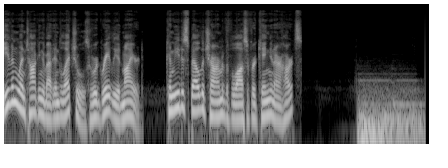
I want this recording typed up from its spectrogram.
Even when talking about intellectuals who are greatly admired, can we dispel the charm of the philosopher king in our hearts?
